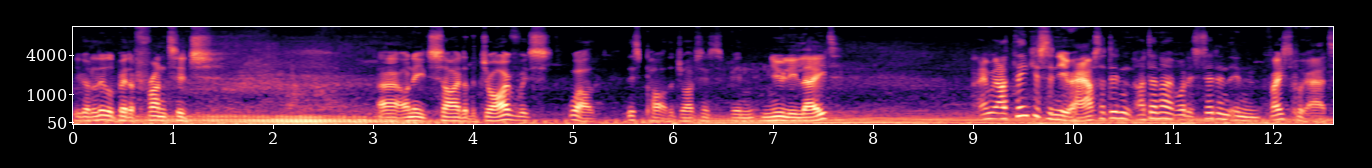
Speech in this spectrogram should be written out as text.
You've got a little bit of frontage uh, on each side of the drive, which well, this part of the drive seems to have been newly laid. I mean, I think it's a new house. I didn't. I don't know what it said in in Facebook ad.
